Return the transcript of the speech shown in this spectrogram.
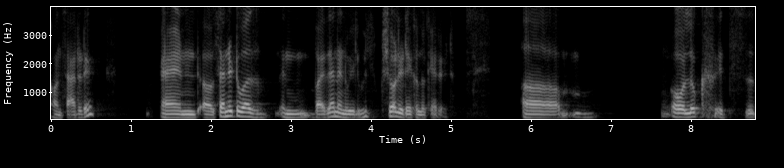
on Saturday, and uh, send it to us in by then, and we'll, we'll surely take a look at it. Um, Oh, look, it's uh,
